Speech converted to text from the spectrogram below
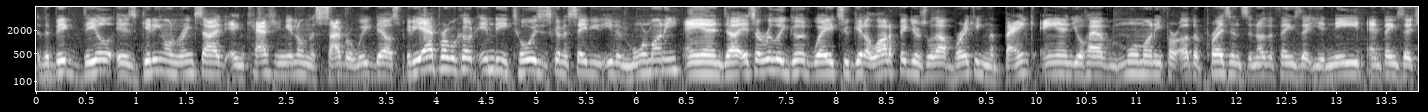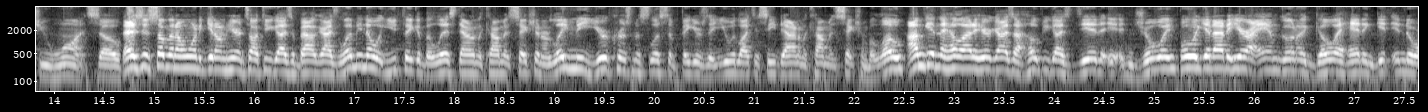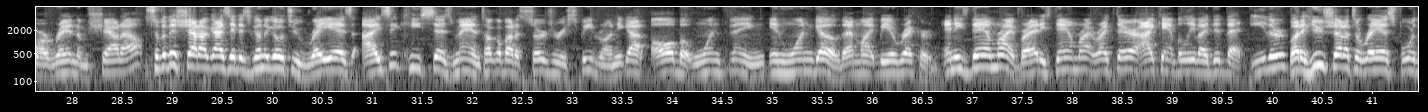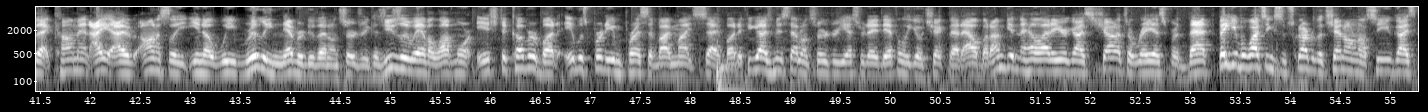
the big deal is getting on ringside and cashing in on the Cyber Week deals. If you add promo code MD Toys, it's going to save you even more money, and uh, it's a really good way to get a lot of figures without breaking the bank, and you'll have more money for other presents and other things that you need and things that you want. So that's just something I want to get on here and talk to you guys about, guys. Let me know what you think of the list down in the comment section, or leave me your Christmas list of figures that you would like to see down in the comment section below. I'm getting the hell out of here, guys. I hope you guys did enjoy. Before we get out of here, I am going to go ahead and get into our random shout out. So for this shout out, guys, it is going to go to Reyes Isaac. He says, man, talk about a surgery speed run. He got all but one thing in one go. That might be a record. And he's damn right, Brad. He's damn right right there. I can't believe I did that either. But a huge shout out to Reyes for that comment. I, I honestly, you know, we really never do that on surgery because usually we have a lot more ish to cover, but it was pretty impressive, I might say. But if you guys missed out on surgery yesterday, definitely go check that out. But I'm getting the hell out of here, guys. Shout out to Reyes for that. Thank you for watching. Subscribe to the channel, and I'll see you guys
